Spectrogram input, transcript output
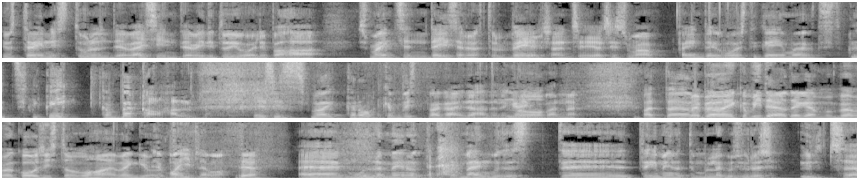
just trennist tulnud ja väsinud ja veidi tuju oli paha. siis ma andsin teisel õhtul veel šansi ja siis ma panin ta uuesti käima ja ütlesin, et kurat, see ikka, ikka väga halb. ja siis ma ikka rohkem vist väga ei taha teda käima No. panna. vaata, me peame ikka video tegema, me peame koos istuma maha ja mängima. vaidlema jah, mulle meenutab ta mängudest te, te ei meenuta mulle kusjuures üldse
